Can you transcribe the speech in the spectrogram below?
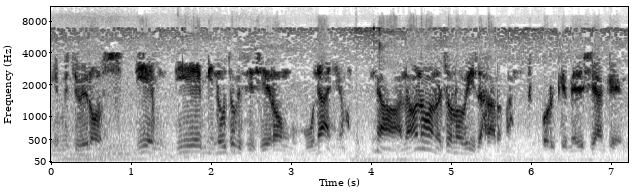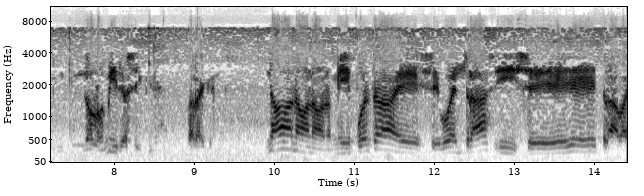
Y me tuvieron 10 minutos que se hicieron un año. No, no, no, yo no vi las armas, porque me decían que no los mire así, ¿para qué? No, no, no, mi puerta eh, se va a entrar y se traba,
